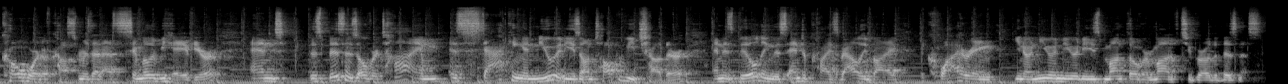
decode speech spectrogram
cohort of customers that has similar behavior. And this business over time is stacking annuities on top of each other and is building this enterprise value by acquiring, you know, new annuities month over month to grow the business.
